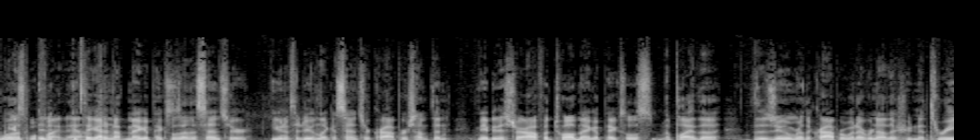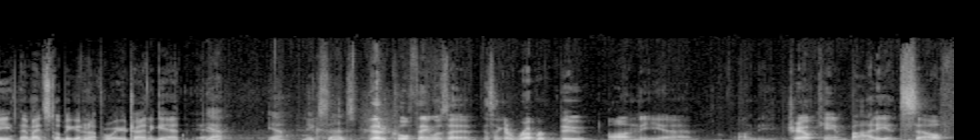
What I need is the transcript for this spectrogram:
I guess if, we'll it- find out. if they got enough megapixels on the sensor, even if they're doing like a sensor crop or something, maybe they start off with 12 megapixels, apply the, the zoom or the crop or whatever. Now they're shooting at three. That might still be good enough for what you're trying to get. yeah, yeah, makes sense. The other cool thing was a it's like a rubber boot on the uh, on the trail cam body itself.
